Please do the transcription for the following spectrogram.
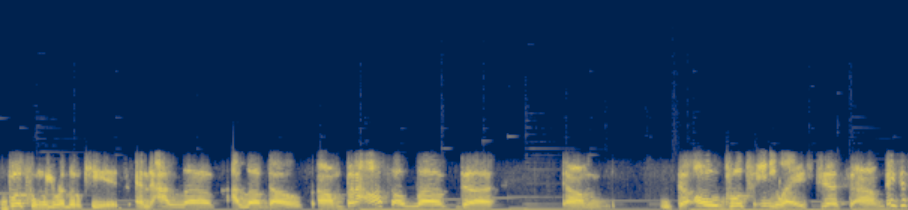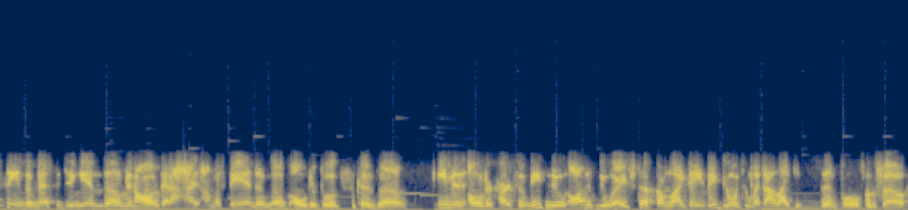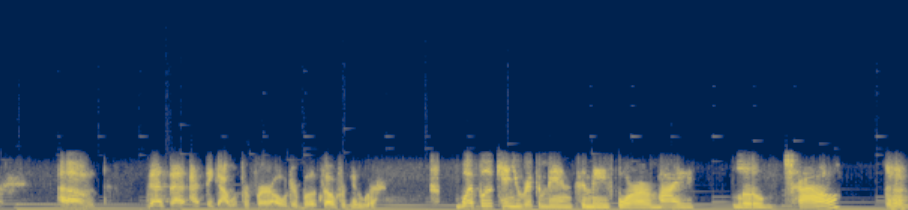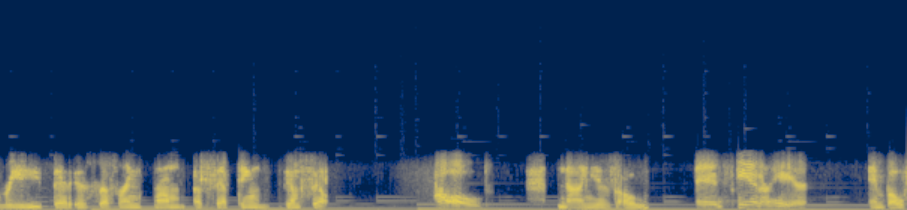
books when we were little kids, and I love I love those. Um, but I also love the um, the old books anyways. Just um they just seem the messaging in them and all of that. I, I i'm a fan of, of older books because um even older cartoon these new all this new age stuff i'm like they they doing too much. I like it simple. So um that's that i think i would prefer older books over newer. What book can you recommend to me for my little child uh-huh. read that is suffering from accepting themselves. How old? Nine years old. And skin or hair? And both.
